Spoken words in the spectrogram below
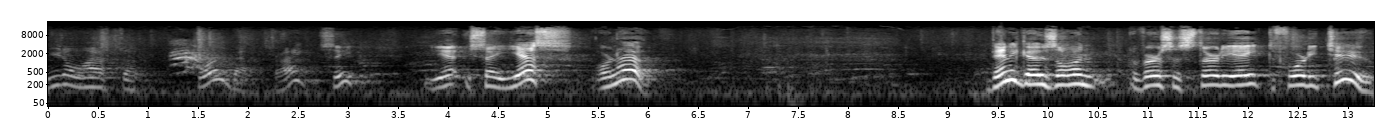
You don't have to worry about it, right? See? Yeah, you say yes or no. Then he goes on, verses 38 to 42,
